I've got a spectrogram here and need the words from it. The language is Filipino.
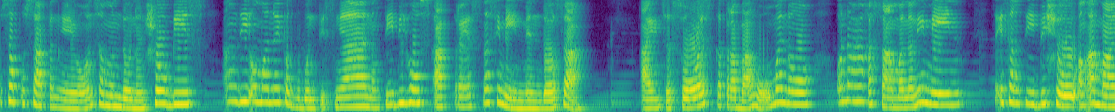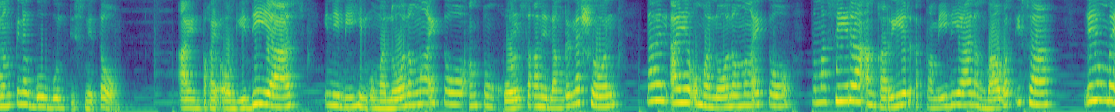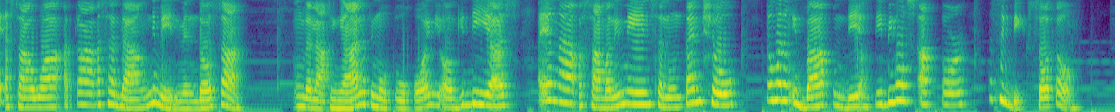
Usap-usapan ngayon sa mundo ng showbiz ang di umano'y pagbubuntis nga ng TV host actress na si Maine Mendoza. Ayon sa source, katrabaho umano o nakakasama na ni Maine sa isang TV show ang ama ng pinagbubuntis nito. Ayon pa kay Ogie Diaz, inilihim umano ng mga ito ang tungkol sa kanilang relasyon dahil ayaw umano ng mga ito na masira ang karir at pamilya ng bawat isa gayong may asawa at kakakasalang ni Maine Mendoza. Ang lalaki nga na tinutukoy ni Ogie Diaz ay ang nakakasama ni Maine sa noontime show na walang iba kundi ang TV host actor na si Vic Soto.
